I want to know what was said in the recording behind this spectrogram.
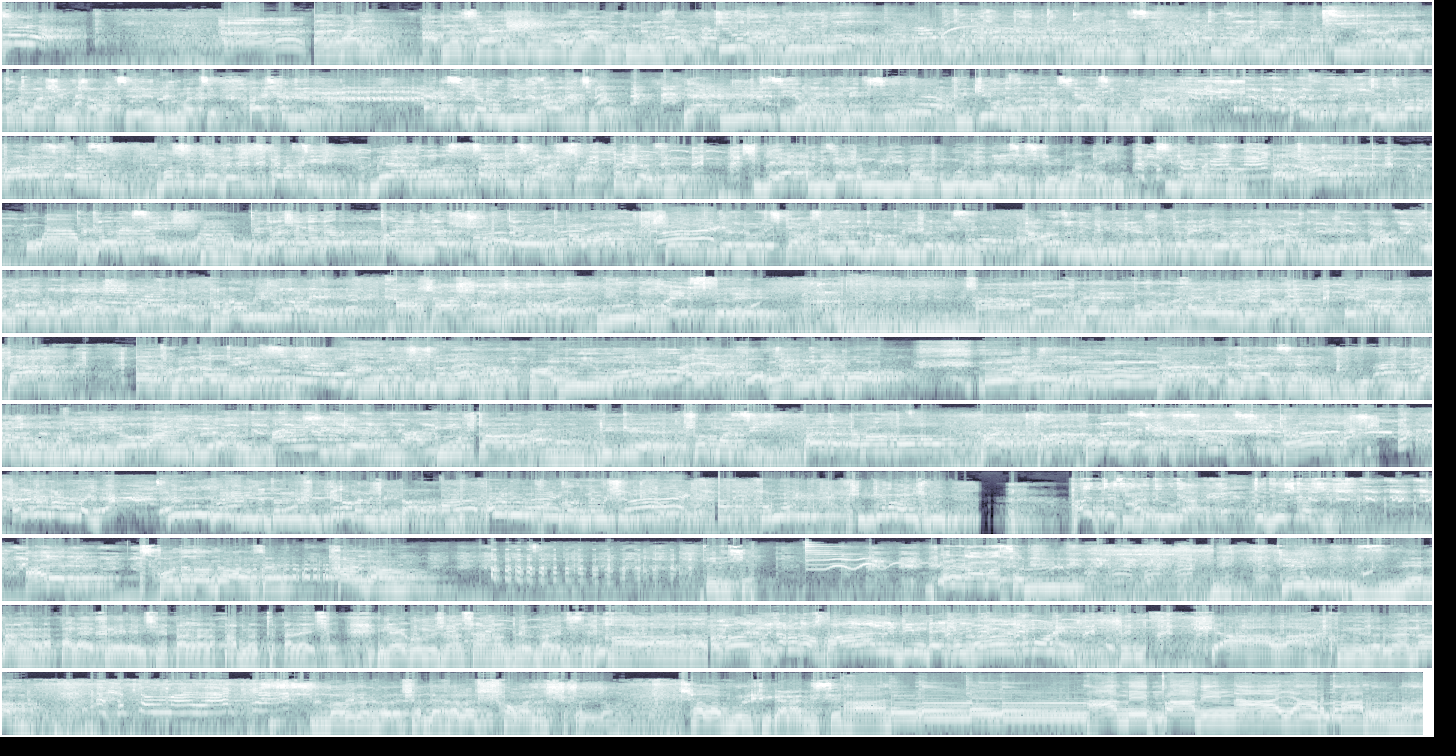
তাহলে ভাই আপনার চেহারা দিন কেমন আছেন? আপনি কোনটা করছেন? কি ইউ নো কত টাকার টাকা কাট করে ফেলে দিছি। আর তুই আমি কি করে পারি না? কত মাসি মশা মারছি এন্দুর মারছি। ওই সেদিন একটা শিখা মুরগি নিয়ে যাওয়া ছিল এক বুড়িতে শিখা মারি ফেলে দিছি। আর তুমি কি মনে করেন আমার চেয়ার ছবি ভাই ভাই তুই তোমার কয়টা শিখা মারছিস মসজিদের বেশি শিখা মারছিস মেয়ে কবর চারটে শিখা মারছো? তাই কি হয়েছে? শিখে এক বিজে একটা মুরগি মার- মুরগি নিয়ে আইসো চিকেন মুখার থেকে চিকেন মারছো। থাম! পিকলা দেখছিস? পিকলা সঙ্গে এটা দিলে সত্যি করে তুই পাওয়া হয়? সে টিকিট ডোর স্ক্যাম এই জন্য তোমার পুলিশ নিয়েছে আমরাও যদি ক্রিকেট সত্যি মারি দেবে না আমাকে পুলিশ নিয়ে দেওয়া এই গল্পটা তো আমার সাথে মানতে আমরাও পুলিশ হবে। ভাষা সংযত হবে। গুড ভয়েস পেলে। স্যার আপনি খুনের প্রসঙ্গ সাইডে অন্য ভিডিও তখন এই খুন না? খুনটা তাহলে তুই করছিস। করছিস মানে? Do you know I am জানি ভাইপো আকাশ দিয়ে? হ্যাঁ, এখানে আইছি আমি। ভূত করার জন্য না। নিরো পানিগুলো শিখে মশা বিক্রে শোক মারছিস। হ্যাঁ তো একটা বানাতো। হ্যাঁ। আরে আমি মারবো তাই। আমি করে নিজের জন্য শিক্ষিত মানুষ একটা। আরে আমি খুন করব না, আমি শিক্ষিত। আরে, শিক্ষিত মানুষ আমি। হ্যাঁ তুই ছাড়ি দিলু কে তুই ঘুষ খাচ্ছিস। আরে ফোনটা তখন দেওয়া আছে। দাও কি দিছে এটা আমার ছবি। কি? যে পাগলাটা পালাইছে এই সেই পাগলাটা পাবনাতে পালাইছে। এটাই কমিশন স্যার আমাকে ধরে পালাইছে। শালা খুনি ধরবে না? বাবুরা ঘরের সাথে দেখাল সময় নষ্ট করল। শালা ভুল ঠিকানা দিছে। আমি পারি না আর পারি না।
